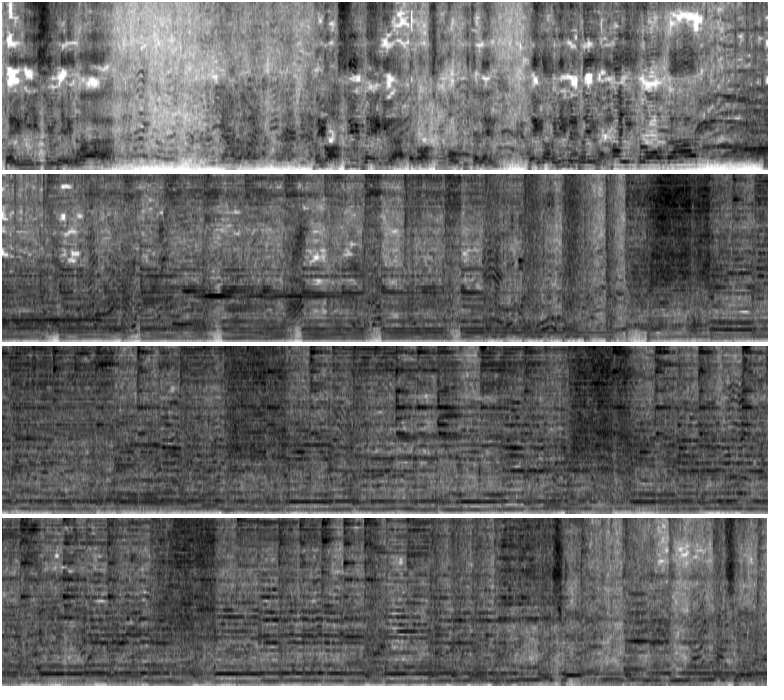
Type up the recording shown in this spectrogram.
เพลงนี้ชื่อเพลงว่า ไม่บอกชื่อเพลงดีกว่าแต่บอกชื่อวงที่จะเล่น เพลงต่อไปนี้เป็นเพลงของไมโครครับ Yeah.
